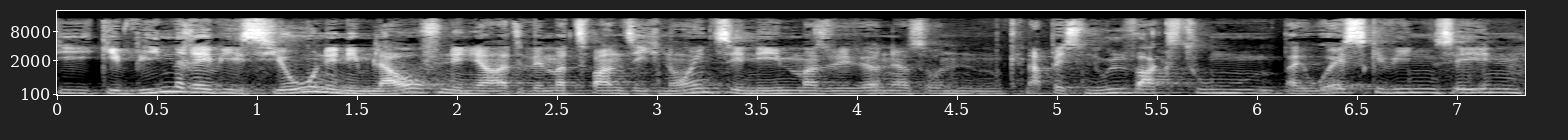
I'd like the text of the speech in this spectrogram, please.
die Gewinnrevisionen im laufenden Jahr, also wenn wir 2019 nehmen, also wir werden ja so ein knappes Nullwachstum bei US-Gewinnen sehen,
